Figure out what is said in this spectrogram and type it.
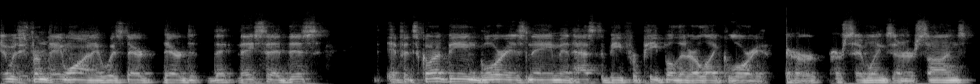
It was from day one. It was their their they, they said this. If it's going to be in Gloria's name, it has to be for people that are like Gloria. Her her siblings and her sons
